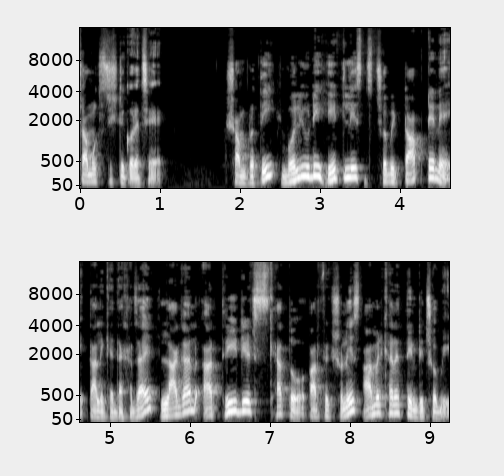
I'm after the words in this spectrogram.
চমক সৃষ্টি করেছে। সম্প্রতি বলিউডি হিট লিস্ট ছবির টপ টেনে তালিকায় দেখা যায়, লাগান আর থ্রি ইডিয়টস খ্যাত পারফেকশনিস্ট আমির খানের তিনটি ছবি।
